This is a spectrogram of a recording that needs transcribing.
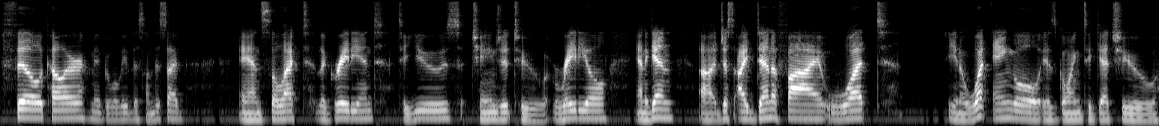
fill color, maybe we'll leave this on this side, and select the gradient to use, change it to radial, and again, uh, just identify what you know, what angle is going to get you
